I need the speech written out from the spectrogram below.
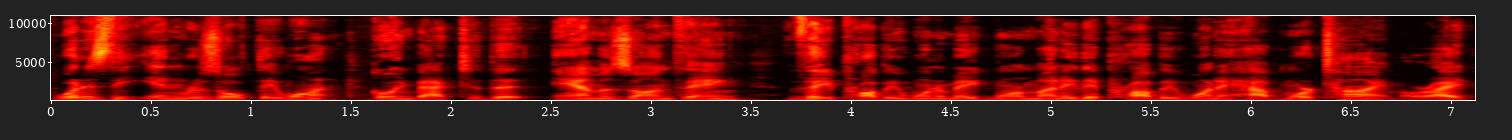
What is the end result they want? Going back to the Amazon thing, they probably want to make more money. They probably want to have more time, all right?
